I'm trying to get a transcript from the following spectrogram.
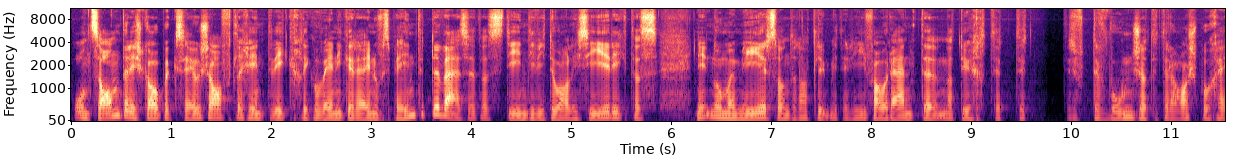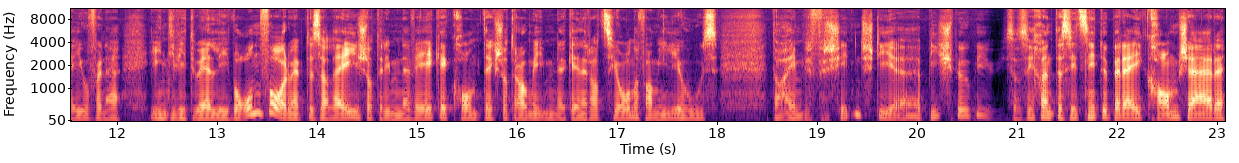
Und das andere ist, glaube ich, eine gesellschaftliche Entwicklung und weniger rein aufs Behindertenwesen. Dass die Individualisierung, dass nicht nur wir, sondern auch die Leute mit der IV-Rente natürlich der, der der Wunsch oder der Anspruch haben auf eine individuelle Wohnform, ob das allein ist oder in einem Wegekontext oder auch mit einem Generationen Familienhaus, da haben wir verschiedenste äh, Beispiele bei uns. Also ich könnte das jetzt nicht über einen Kamm scheren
